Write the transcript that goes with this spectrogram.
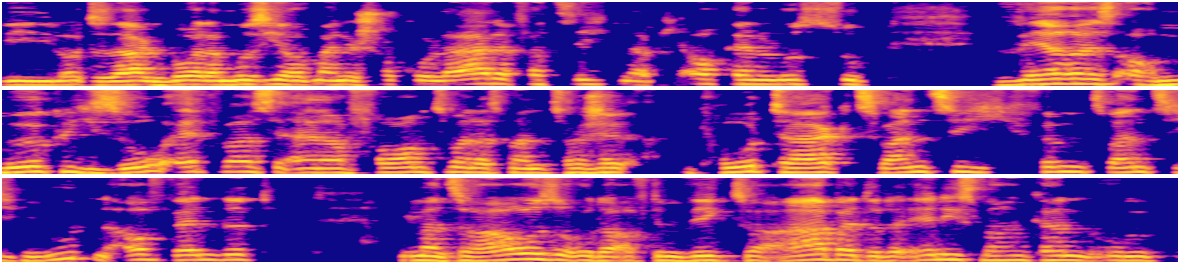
wie die Leute sagen, boah, da muss ich auf meine Schokolade verzichten, da habe ich auch keine Lust zu. Wäre es auch möglich, so etwas in einer Form zu machen, dass man zum Beispiel pro Tag 20, 25 Minuten aufwendet, wie man zu Hause oder auf dem Weg zur Arbeit oder ähnliches machen kann, um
